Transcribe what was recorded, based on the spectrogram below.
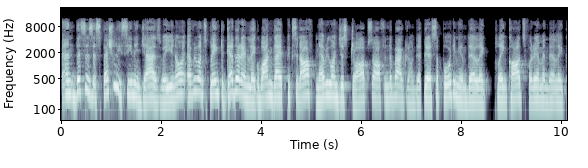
And this is especially seen in jazz where you know everyone's playing together and like one guy picks it off and everyone just drops off in the background. They're, they're supporting him. They're like playing cards for him and they're like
